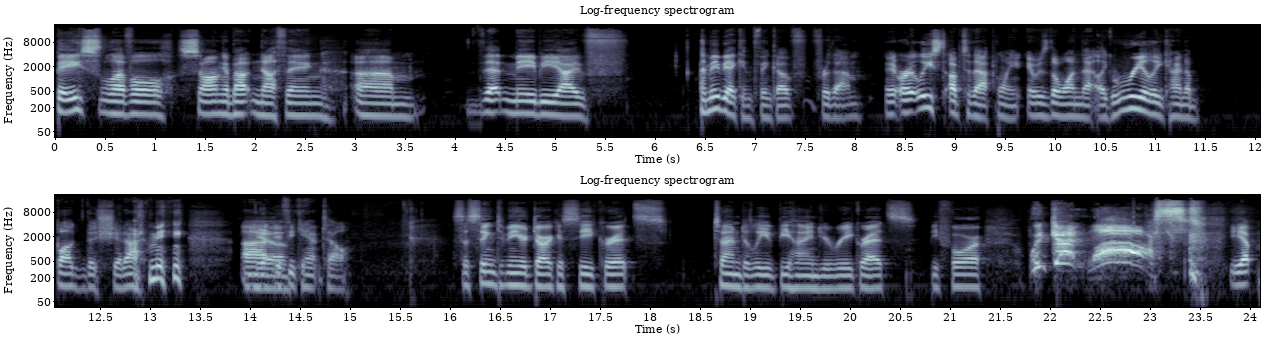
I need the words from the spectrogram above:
base level song about nothing um, that maybe I've maybe I can think of for them, or at least up to that point, it was the one that like really kind of bugged the shit out of me. Uh, Yeah. If you can't tell, So sing to me your darkest secrets. Time to leave behind your regrets before we get lost yep.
